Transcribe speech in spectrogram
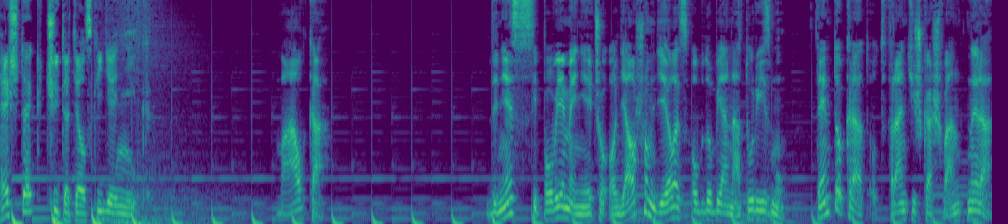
Hashtag čitateľský denník Málka Dnes si povieme niečo o ďalšom diele z obdobia naturizmu, tentokrát od Františka Švantnera.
